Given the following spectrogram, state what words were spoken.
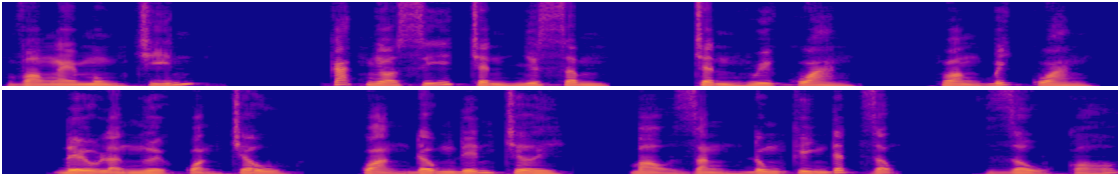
Vào ngày mùng 9, các nho sĩ Trần Như Sâm, Trần Huy Quang, Hoàng Bích Quang đều là người Quảng Châu, Quảng Đông đến chơi, bảo rằng Đông Kinh đất rộng, giàu có,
